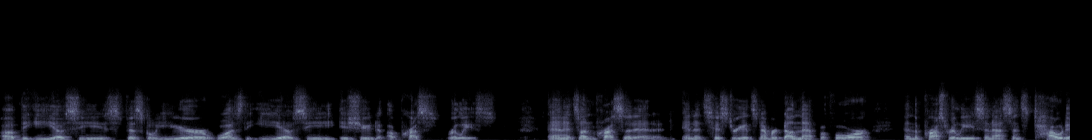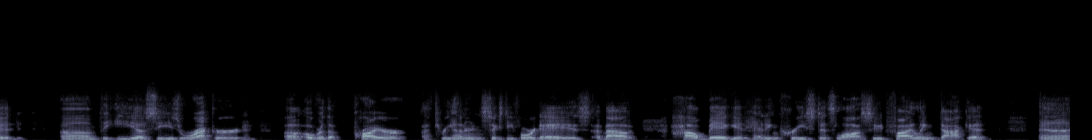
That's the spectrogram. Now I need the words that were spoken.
of the EEOC's fiscal year, was the EEOC issued a press release and it's unprecedented in its history. It's never done that before. And the press release, in essence, touted um, the EEOC's record uh, over the prior uh, 364 days about how big it had increased its lawsuit filing docket uh,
